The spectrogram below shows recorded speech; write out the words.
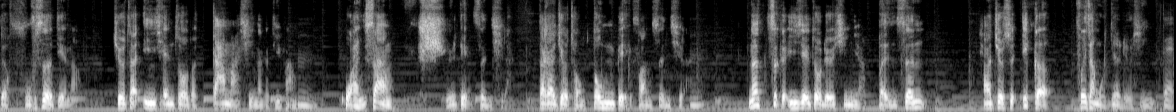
的辐射点呢，就在英仙座的伽马星那个地方，嗯，晚上十点升起来。大概就从东北方升起来，嗯、那这个英仙座流星雨啊，本身它就是一个非常稳定的流星雨，对，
